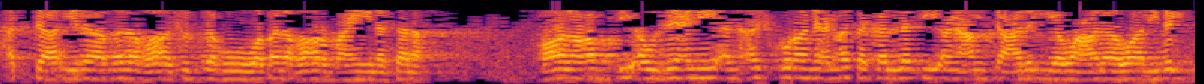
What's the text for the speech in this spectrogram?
حتى إذا بلغ أشده وبلغ أربعين سنة قال رب أوزعني أن أشكر نعمتك التي أنعمت علي وعلى والدي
